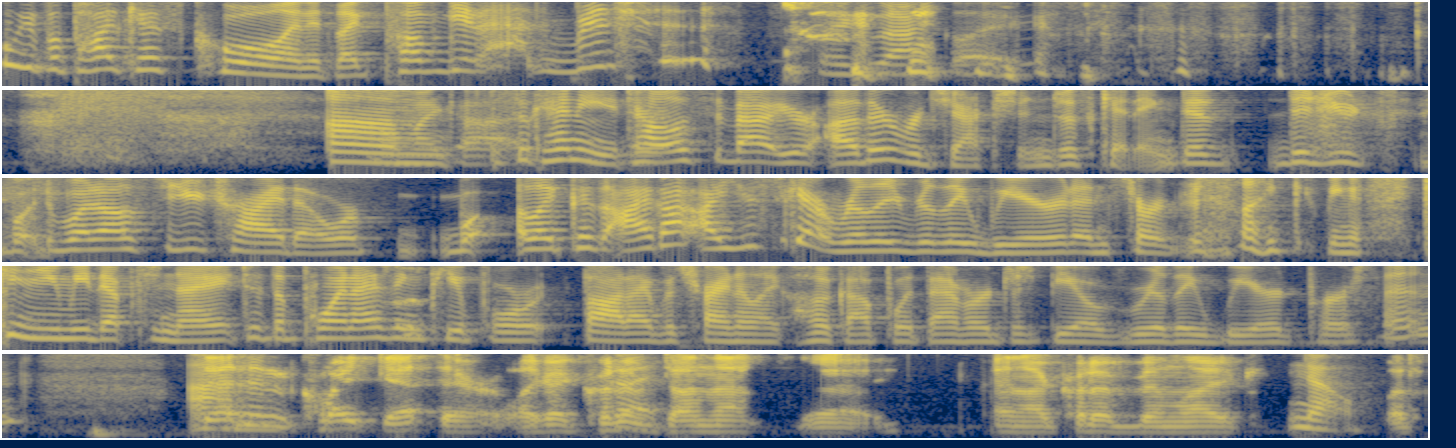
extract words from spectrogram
"Oh, "We have a podcast, cool," and it's like pumpkin ass bitches. exactly. Um, Oh my God. So Kenny, tell us about your other rejection. Just kidding. Did did you what, what else did you try though? Or what, like cuz I got I used to get really really weird and start just like being can you meet up tonight to the point I think people thought I was trying to like hook up with them or just be a really weird person. See, I didn't quite get there. Like, I could have done that today. And I could have been like, No. let's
